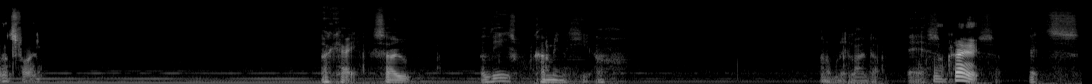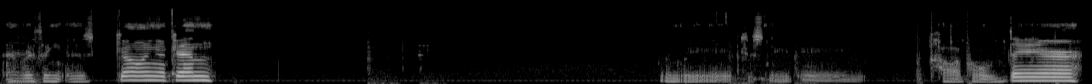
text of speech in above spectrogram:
That's fine. Okay, so these will come in here. I don't want it lined up there. So Okay. So let's. um, Everything is going again. And we just need a power pole there.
